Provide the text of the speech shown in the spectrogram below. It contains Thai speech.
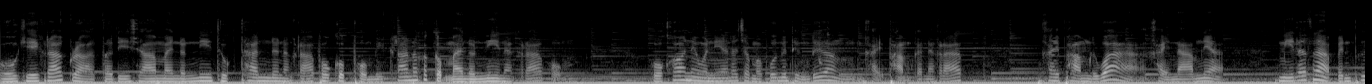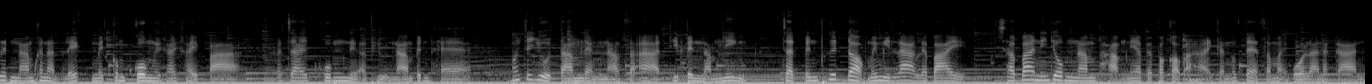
โอเคครับกราบสวัสดีชาวไมนอนนี่ทุกท่านด้วยนะครับพบกับผมอีกครั้งแล้วก็กับไมนอนนี่นะครับผม หัวข้อในวันนี้เราจะมาพูดกันถึงเรื่องไข่ผำกันนะครับ ไข่ผำหรือว่าไข่น้ำเนี่ยมีลักษณะเป็นพืชน้ำขนาดเล็กเม็ดกลมๆคล้ายๆไข่ปลากระจายคลุมเหนือผิวน้ำเป็นแพรมักจะอยู่ตามแหล่งน้ำสะอาดที่เป็นน้ำนิ่ง จัดเป็นพืชดอกไม่มีรากและใบ ชาวบ้านนิยมนำผำเนี่ยไปประกอบอาหารกันตั้งแต่สมัยโบราณกาล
